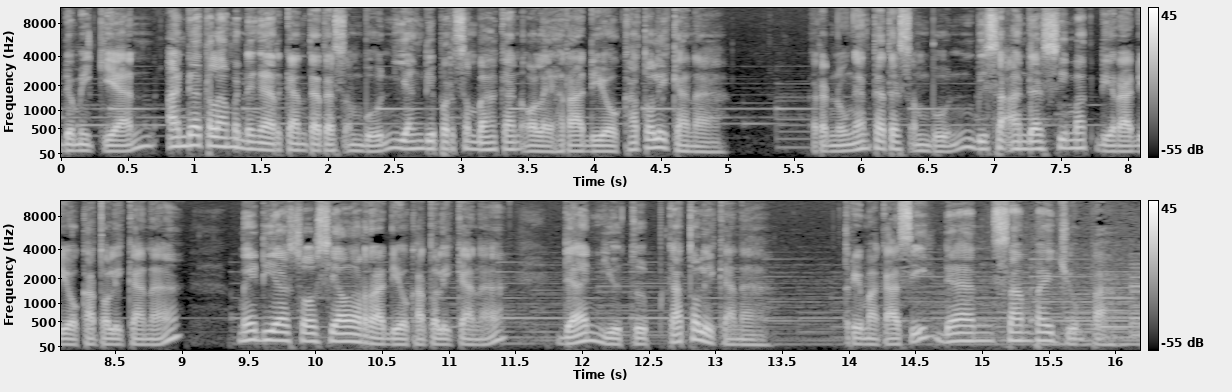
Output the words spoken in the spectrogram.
Demikian, Anda telah mendengarkan Tetes Embun yang dipersembahkan oleh Radio Katolikana. Renungan Tetes Embun bisa Anda simak di Radio Katolikana, media sosial Radio Katolikana, dan YouTube Katolikana. Terima kasih dan sampai jumpa.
